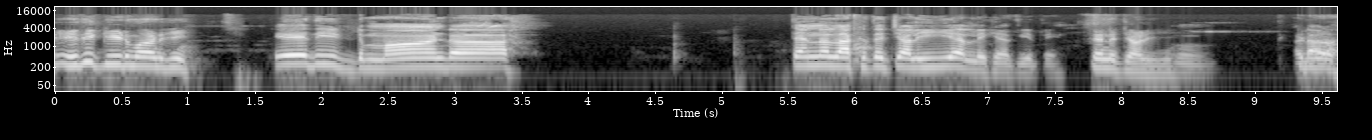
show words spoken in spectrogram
ਤੇ ਇਹਦੀ ਕੀ ਡਿਮਾਂਡ ਜੀ? ਇਹਦੀ ਡਿਮਾਂਡ 3 ਲੱਖ ਤੇ 40 ਹਜ਼ਾਰ ਲਿਖਿਆ ਸੀ ਇੱਥੇ। 340 ਜੀ। ਹੂੰ। ਡਾਲਾ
